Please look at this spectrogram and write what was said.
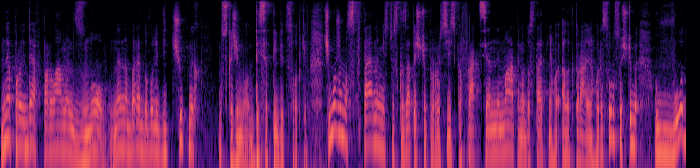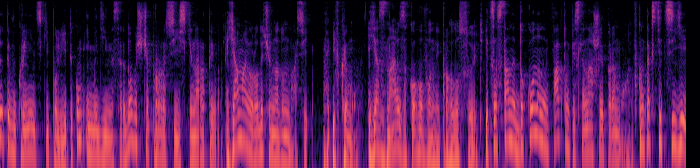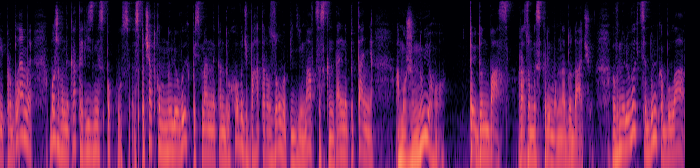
не пройде в парламент знову, не набере доволі відчутних? Ну, скажімо, 10%. Чи можемо з впевненістю сказати, що проросійська фракція не матиме достатнього електорального ресурсу, щоб вводити в український політикум і медійне середовище проросійські наративи? Я маю родичів на Донбасі. І в Криму. І я знаю, за кого вони проголосують. І це стане доконаним фактом після нашої перемоги. В контексті цієї проблеми може виникати різні спокуси. З початком нульових письменник Андрухович багаторазово підіймав це скандальне питання. А може, ну його? Той Донбас разом із Кримом на додачу. В нульових ця думка була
